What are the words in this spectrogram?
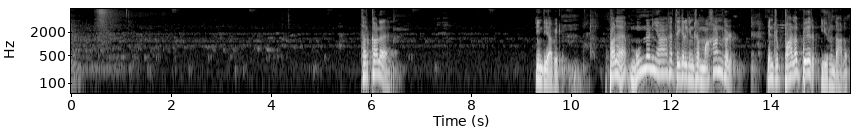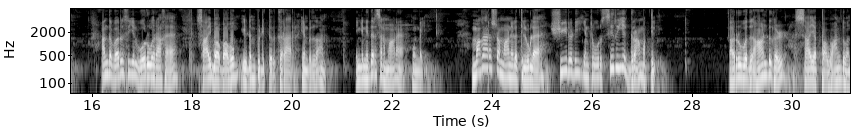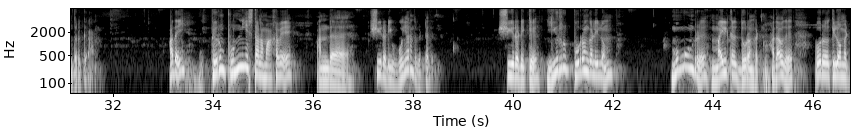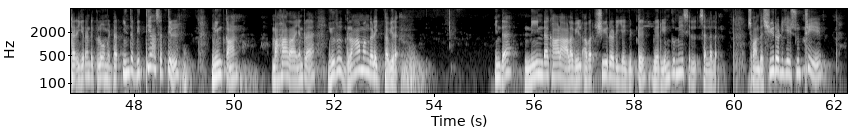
தற்கால இந்தியாவில் பல முன்னணியாக திகழ்கின்ற மகான்கள் என்று பல பேர் இருந்தாலும் அந்த வரிசையில் ஒருவராக சாய்பாபாவும் இடம் பிடித்திருக்கிறார் என்பதுதான் இங்கே நிதர்சனமான உண்மை. மகாராஷ்டிரா மாநிலத்தில் உள்ள ஷீரடி என்ற ஒரு சிறிய கிராமத்தில் அறுபது ஆண்டுகள் சாயப்பா வாழ்ந்து வந்திருக்கிறார். அதை பெரும் புண்ணிய ஸ்தலமாகவே அந்த ஷீரடி உயர்ந்து விட்டது. ஷீரடிக்கு இரு புறங்களிலும் மும்மூன்று மைல்கள் தூரங்கள். அதாவது ஒரு கிலோமீட்டர் இரண்டு கிலோமீட்டர் இந்த வித்தியாசத்தில் நிம்கான் மகாதா என்ற இரு கிராமங்களைத் தவிர இந்த நீண்ட கால அளவில் அவர் ஷீரடியை விட்டு வேறு எங்குமே செல் செல்லலை. ஸோ அந்த ஷீரடியை சுற்றி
